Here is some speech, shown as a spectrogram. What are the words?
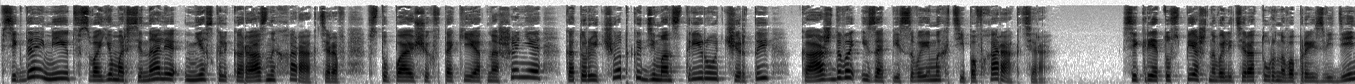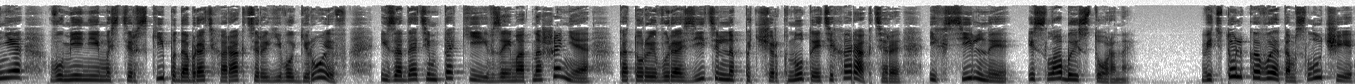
всегда имеют в своем арсенале несколько разных характеров, вступающих в такие отношения, которые четко демонстрируют черты каждого из описываемых типов характера. Секрет успешного литературного произведения в умении мастерски подобрать характеры его героев и задать им такие взаимоотношения, которые выразительно подчеркнут эти характеры, их сильные и слабые стороны. Ведь только в этом случае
